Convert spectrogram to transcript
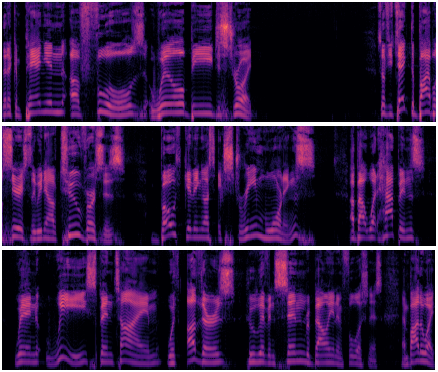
that a companion of fools will be destroyed. So, if you take the Bible seriously, we now have two verses, both giving us extreme warnings about what happens when we spend time with others who live in sin, rebellion, and foolishness. And by the way,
